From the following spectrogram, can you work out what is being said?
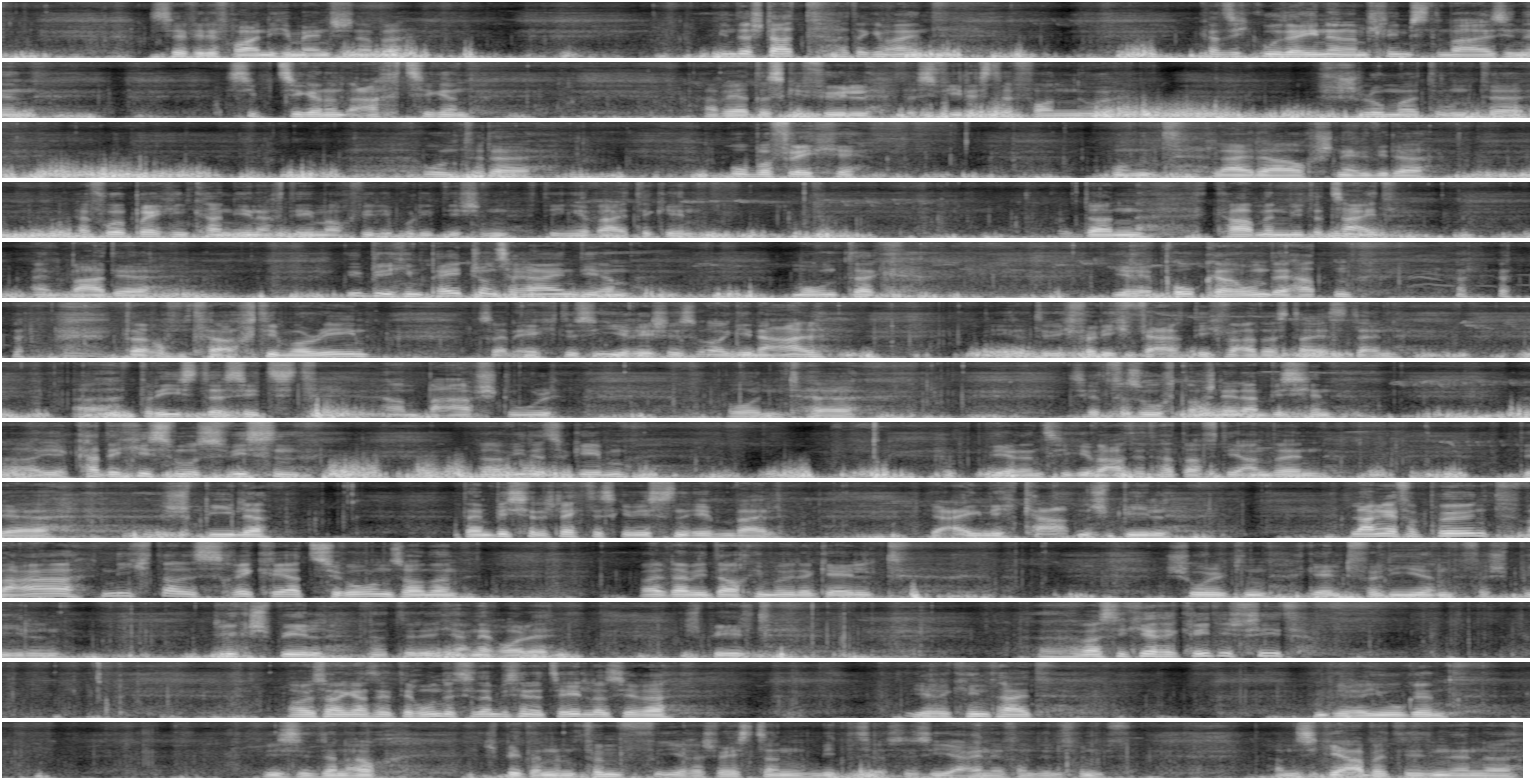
Sehr viele freundliche Menschen, aber in der Stadt hat er gemeint, kann sich gut erinnern, am schlimmsten war es in den 70ern und 80ern. Aber er hat das Gefühl, dass vieles davon nur schlummert unter, unter der Oberfläche und leider auch schnell wieder hervorbrechen kann, je nachdem auch wie die politischen Dinge weitergehen. Dann kamen mit der Zeit ein paar der üblichen Patrons herein, die am Montag ihre Pokerrunde hatten. Darunter auch die Maureen, so ein echtes irisches Original, die natürlich völlig fertig war, dass da jetzt ein äh, Priester sitzt am Barstuhl und äh, sie hat versucht, noch schnell ein bisschen äh, ihr Katechismuswissen äh, wiederzugeben, während sie gewartet hat auf die anderen der Spieler. Hat ein bisschen ein schlechtes Gewissen eben, weil ja eigentlich Kartenspiel lange verpönt war, nicht als Rekreation, sondern weil damit auch immer wieder Geld, Schulden, Geld verlieren, verspielen, Glücksspiel natürlich eine Rolle spielt. Äh, was die Kirche kritisch sieht, aber es war eine ganz nette Runde. Sie hat ein bisschen erzählt aus ihrer, ihrer Kindheit und ihrer Jugend, wie sie dann auch später an fünf ihrer Schwestern mit, also sie eine von den fünf, haben sie gearbeitet in einer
